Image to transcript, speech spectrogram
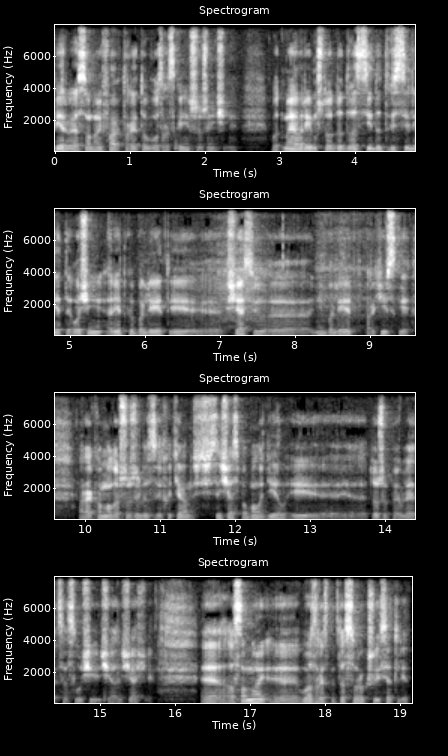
Первый основной фактор – это возраст, конечно, женщины. Вот мы говорим, что до 20 до 30 лет очень редко болеет и, э, к счастью, э, не болеет практически раком молочной железы, хотя он сейчас помолодел и э, тоже появляются случаи ча- чаще. Э, Основной э, возраст это 40-60 лет.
